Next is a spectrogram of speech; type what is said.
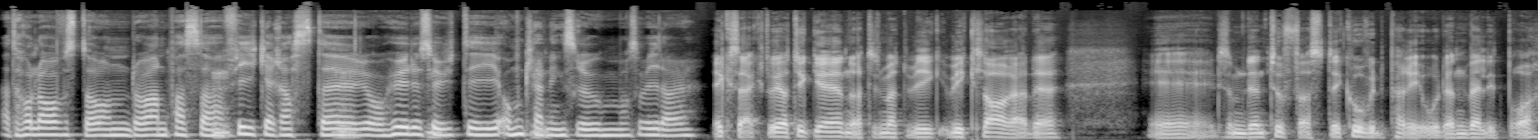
att hålla avstånd och anpassa mm. fikaraster mm. och hur det ser mm. ut i omklädningsrum och så vidare. Exakt, och jag tycker ändå att, liksom att vi, vi klarade eh, liksom den tuffaste covidperioden väldigt bra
